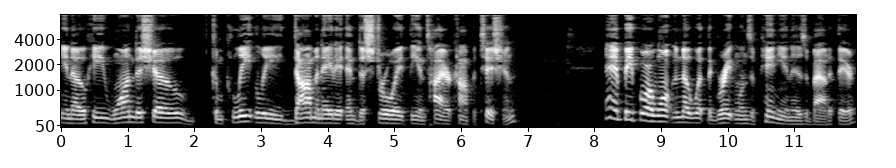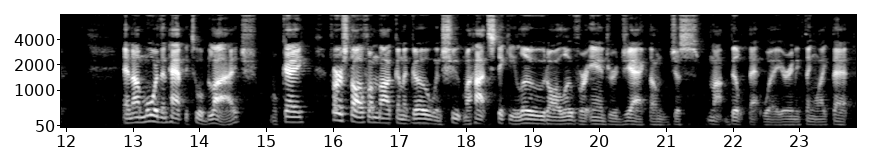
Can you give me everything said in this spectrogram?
you know, he won the show, completely dominated and destroyed the entire competition. And people are wanting to know what the great one's opinion is about it there. And I'm more than happy to oblige, okay? First off, I'm not going to go and shoot my hot sticky load all over Andrew Jacked. I'm just not built that way or anything like that.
